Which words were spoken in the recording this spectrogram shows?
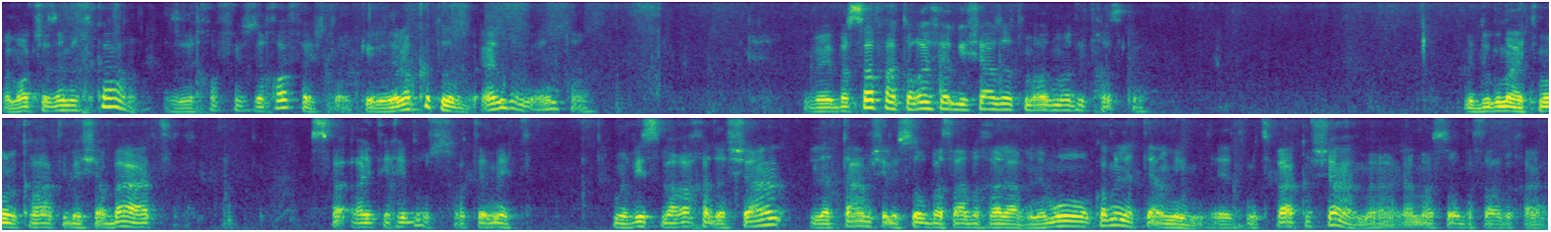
למרות שזה מחקר, זה חופש, זה חופש, כאילו זה לא כתוב, אין, אין טעם. ובסוף התורה של הגישה הזאת מאוד מאוד התחזקה. לדוגמה, אתמול קראתי בשבת, ראיתי חידוש, שפת אמת. הוא מביא סברה חדשה לטעם של איסור בשר בחלב. נאמרו כל מיני טעמים, זו מצווה קשה, מה, למה אסור בשר בחלב?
